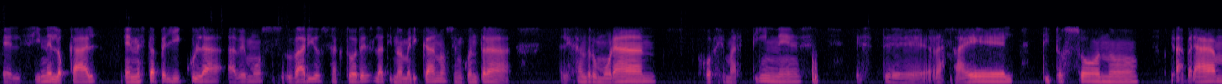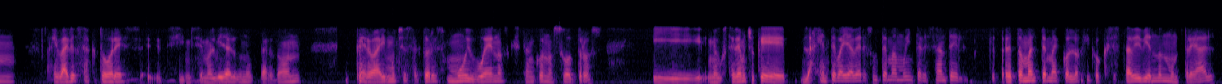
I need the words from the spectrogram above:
el cine local. En esta película habemos varios actores latinoamericanos. Se encuentra Alejandro Morán, Jorge Martínez, este Rafael, Tito Sono, Abraham. Hay varios actores. Eh, si se me olvida alguno, perdón. Pero hay muchos actores muy buenos que están con nosotros y me gustaría mucho que la gente vaya a ver. Es un tema muy interesante que retoma el tema ecológico que se está viviendo en Montreal,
